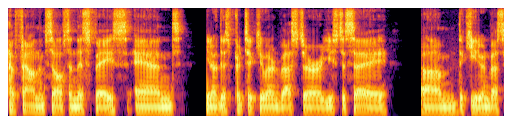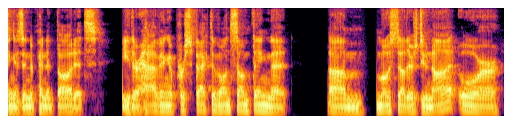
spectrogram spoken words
have found themselves in this space. And, you know, this particular investor used to say um, the key to investing is independent thought. It's either having a perspective on something that um, most others do not, or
